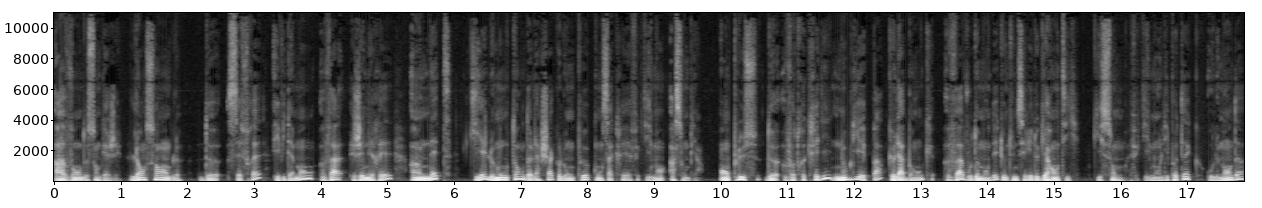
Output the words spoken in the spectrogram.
avant de s'engager. L'ensemble de ces frais, évidemment, va générer un net qui est le montant de l'achat que l'on peut consacrer effectivement à son bien. En plus de votre crédit, n'oubliez pas que la banque va vous demander toute une série de garanties qui sont effectivement l'hypothèque ou le mandat,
